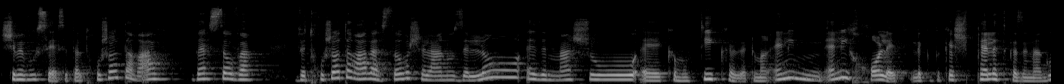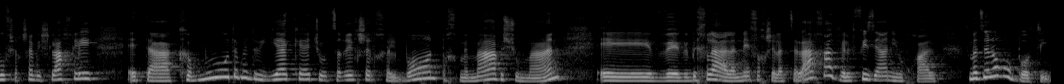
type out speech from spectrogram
שמבוססת על תחושות הרעב והשובע. ותחושות הרע והשובע שלנו זה לא איזה משהו אה, כמותי כזה, כלומר אין לי, אין לי יכולת לבקש פלט כזה מהגוף שעכשיו ישלח לי את הכמות המדויקת שהוא צריך של חלבון, פחמימה ושומן, אה, ובכלל הנפח של הצלחת, ולפי זה אני אוכל. זאת אומרת זה לא רובוטי.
